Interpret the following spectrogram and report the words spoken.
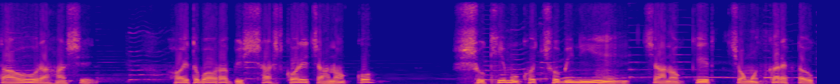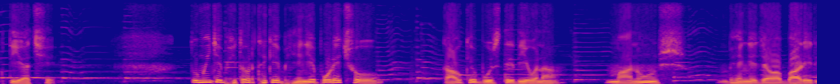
তাও ওরা হাসে। হয়তোবা ওরা বিশ্বাস করে চাণক্য। সুখী মুখচ্ছবি নিয়ে চাণক্যের চমৎকার একটা উক্তি আছে। তুমি যে ভিতর থেকে ভেঙে পড়েছ, কাউকে বুঝতে দিও না। মানুষ ভেঙে যাওয়া বাড়ির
